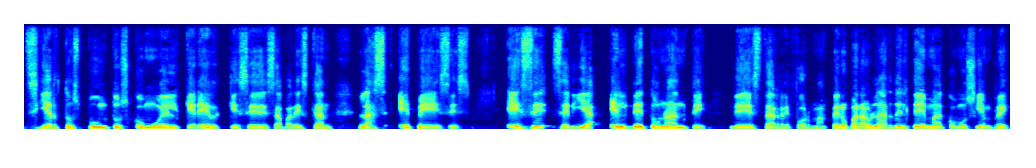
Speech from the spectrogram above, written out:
ciertos puntos como el querer que se desaparezcan las EPS. Ese sería el detonante de esta reforma. Pero para hablar del tema, como siempre,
